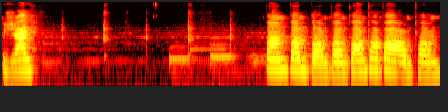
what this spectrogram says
Жаль. Пам-пам-пам-пам-пам-пам-пам-пам.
